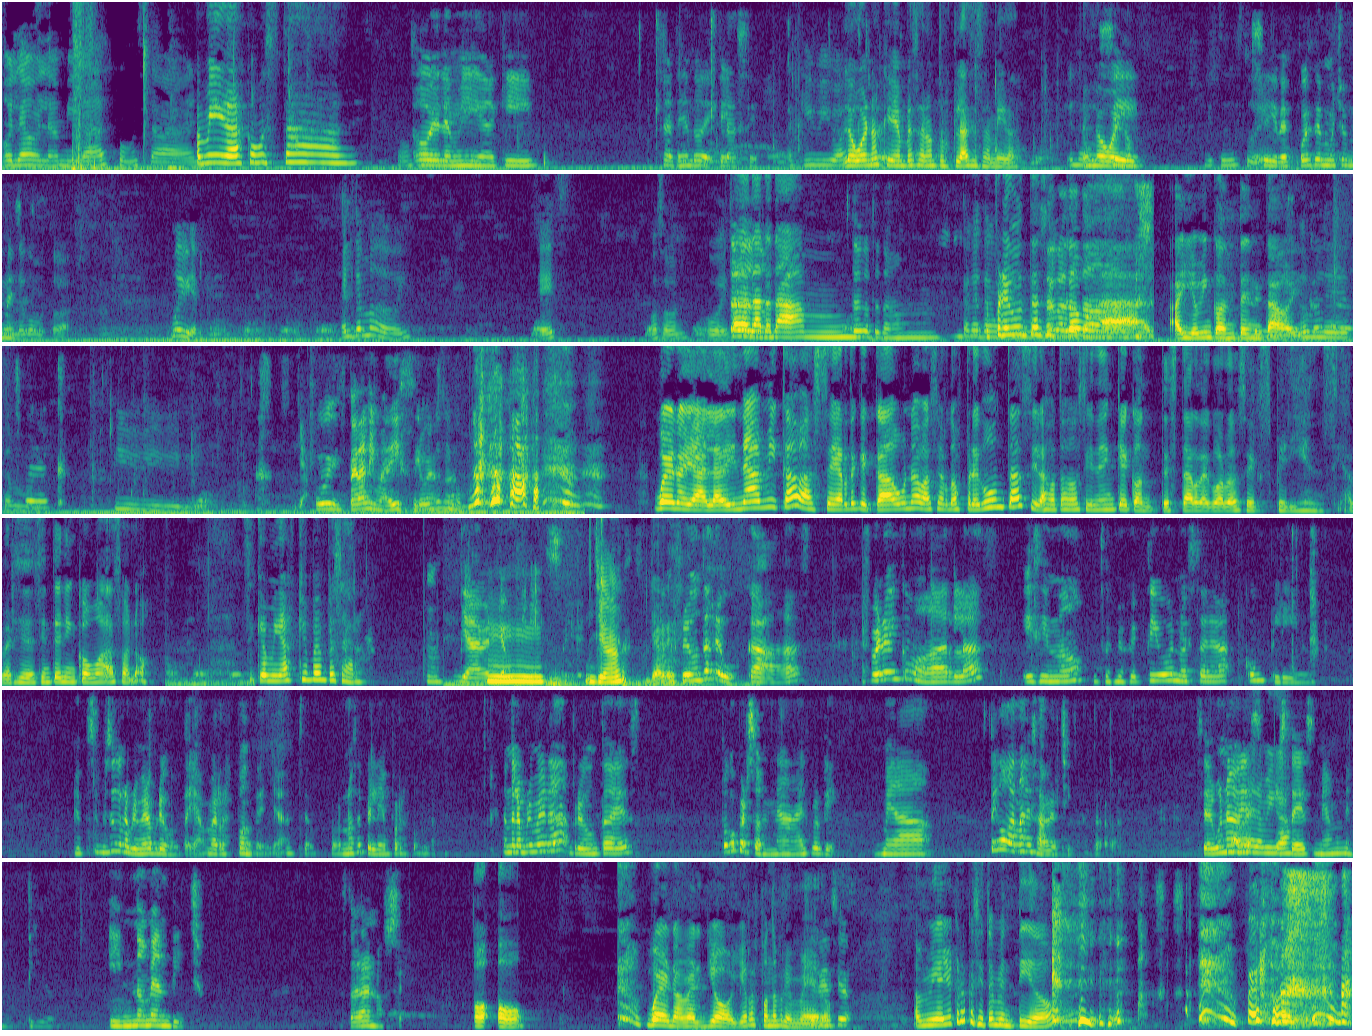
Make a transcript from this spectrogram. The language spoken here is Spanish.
Hola, hola amigas, ¿cómo están? Amigas, ¿cómo están? Hola amiga, aquí saliendo de clase. Aquí viva. Lo bueno es que ya empezaron tus clases, amiga. Es lo bueno. Sí, Y estás estudiando. sí, después de muchos meses. como todas. Muy bien. El tema de hoy es, o son, o es. Tadadadam. Preguntas incómodas. Ay, yo bien contenta hoy. Uy, están animadísimas. Bueno, ya, la dinámica va a ser de que cada una va a hacer dos preguntas y las otras dos tienen que contestar de acuerdo a su experiencia, a ver si se sienten incómodas o no. Así que, amigas, ¿quién va a empezar? Mm, Ya, a ver, yo empiezo. Ya. Ya, preguntas rebuscadas. Espero incomodarlas y si no, pues mi objetivo no estará cumplido. Entonces empiezo con la primera pregunta, ya, me responden ya. O sea, por- no se peleen por responder. Entonces, la primera pregunta es un poco personal porque me da... Tengo ganas de saber, chicas, de verdad. Si alguna ver, vez amiga. ustedes me han mentido y no me han dicho. Hasta ahora no sé. Oh, oh. Bueno, a ver, yo, yo respondo primero. Silencio. Amiga, yo creo que sí te he mentido. pero,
